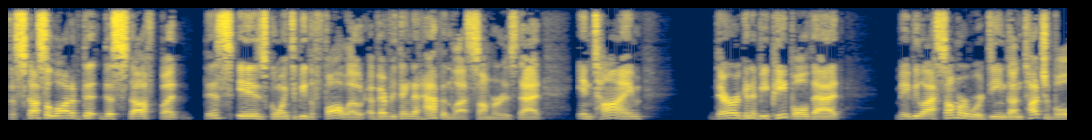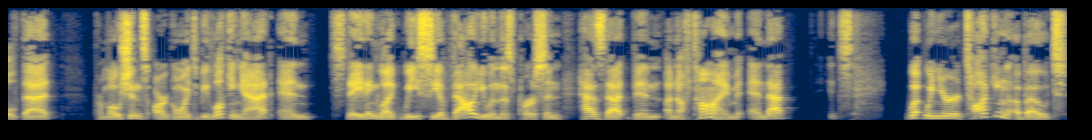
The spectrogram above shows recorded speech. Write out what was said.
discuss a lot of the, this stuff, but this is going to be the fallout of everything that happened last summer. Is that in time there are going to be people that maybe last summer were deemed untouchable that promotions are going to be looking at and stating like we see a value in this person. Has that been enough time? And that it's what when you're talking about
